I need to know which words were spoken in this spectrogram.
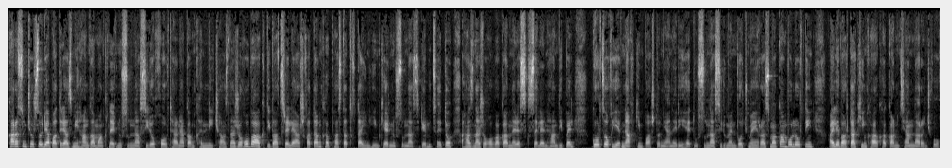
44-օրյա պատերազմի հանգամանքներն ուսումնասիրող խորհրդարանական քննիչ հանձնաժողովը ակտիվացրել է աշխատանքը փաստաթղթային հիմքերն ուսումնասիրելուց հետո հանձնաժողովականները սկսել են հանդիպել գործող եւ նախկին պաշտոնյաների հետ ուսումնասիրում են ոչ միայն ռազմական ոլորտին, այլև արտաքին քաղաքականությանն առնչվող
